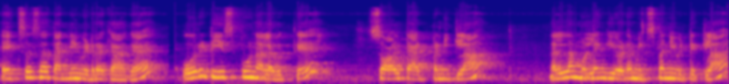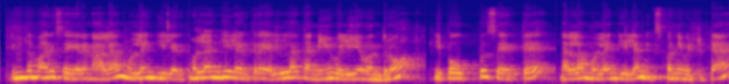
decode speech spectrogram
எக்ஸஸாக தண்ணி விடுறதுக்காக ஒரு டீஸ்பூன் அளவுக்கு சால்ட் ஆட் பண்ணிக்கலாம். நல்லா முள்ளங்கியோட மிக்ஸ் பண்ணி விட்டுக்கலாம். இந்த மாதிரி செய்யறனால முள்ளங்கியில இருக்க முள்ளங்கியில இருக்கிற எல்லா தண்ணியும் வெளியே வந்துடும் இப்போ உப்பு சேர்த்து நல்லா முள்ளங்கியில மிக்ஸ் பண்ணி விட்டுட்டேன்.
